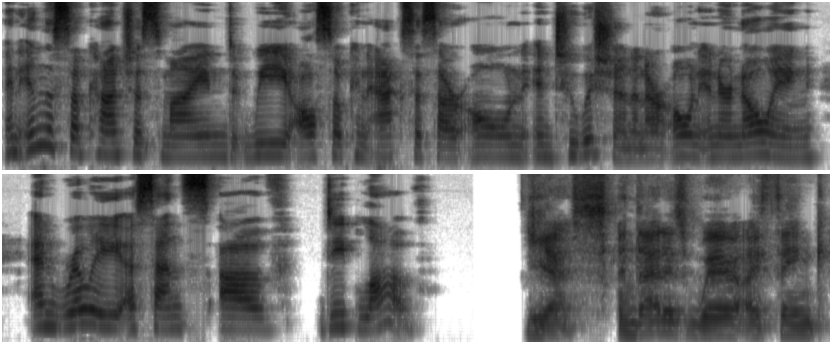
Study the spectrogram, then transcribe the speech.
And in the subconscious mind, we also can access our own intuition and our own inner knowing and really a sense of deep love. Yes. And that is where I think,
